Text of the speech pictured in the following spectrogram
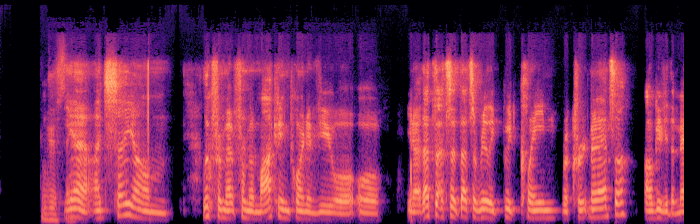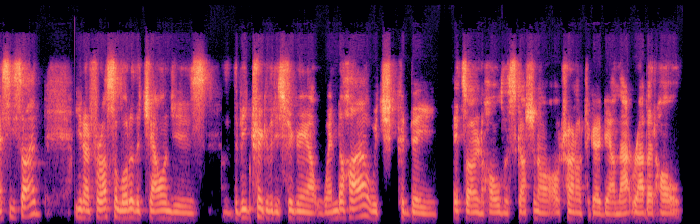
Interesting. Yeah, I'd say, um, look from a from a marketing point of view, or, or you know, that's that's a that's a really good, clean recruitment answer. I'll give you the messy side. You know, for us, a lot of the challenge is the big trick of it is figuring out when to hire, which could be its own whole discussion. I'll, I'll try not to go down that rabbit hole.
